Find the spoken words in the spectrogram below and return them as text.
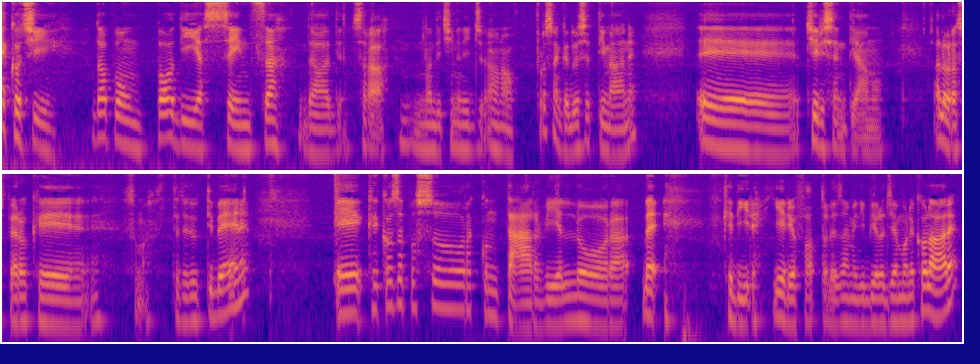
Eccoci, dopo un po' di assenza, da, sarà una decina di giorni, no, forse anche due settimane, e ci risentiamo. Allora spero che insomma stiate tutti bene. E che cosa posso raccontarvi? Allora, beh, che dire, ieri ho fatto l'esame di biologia molecolare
